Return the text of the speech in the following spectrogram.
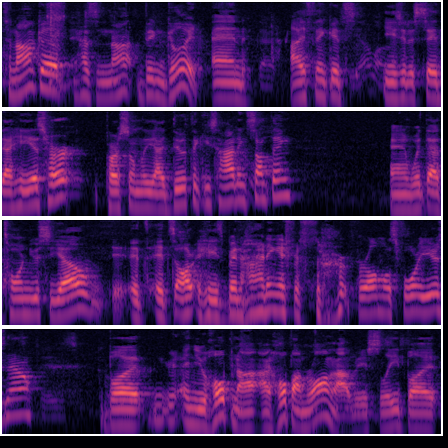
Tanaka has not been good, and I think it's easy to say that he is hurt. Personally, I do think he's hiding something. And with that torn UCL, it's it's he's been hiding it for th- for almost four years now. But and you hope not. I hope I'm wrong, obviously. But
